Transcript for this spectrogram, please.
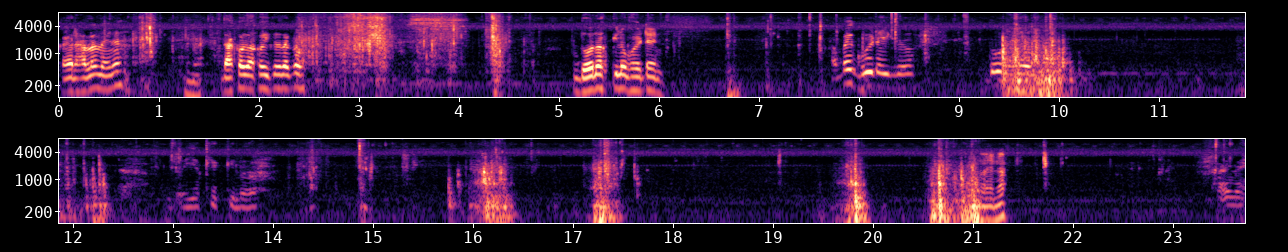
काय राहिलं नाही ना. दाखव दाखव इकडे दाखव. दोन एक किलो भेटेन अबे घुईट आहे इकडं दोन दोन एक एक किलो। नाही ना? काय नाही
